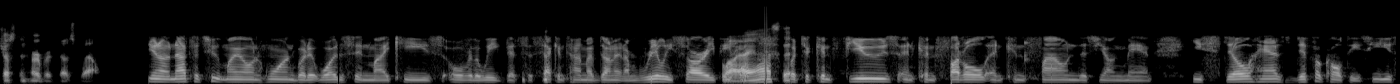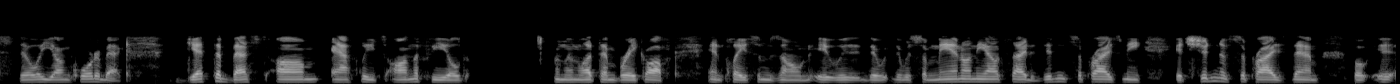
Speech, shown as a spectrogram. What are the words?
Justin Herbert does well? you know, not to toot my own horn, but it was in my keys over the week. That's the second time I've done it. I'm really sorry, people. Why I asked it. But to confuse and confuddle and confound this young man, he still has difficulties. He is still a young quarterback. Get the best um, athletes on the field and then let them break off and play some zone. It was there, there was some man on the outside. It didn't surprise me. It shouldn't have surprised them, but it,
